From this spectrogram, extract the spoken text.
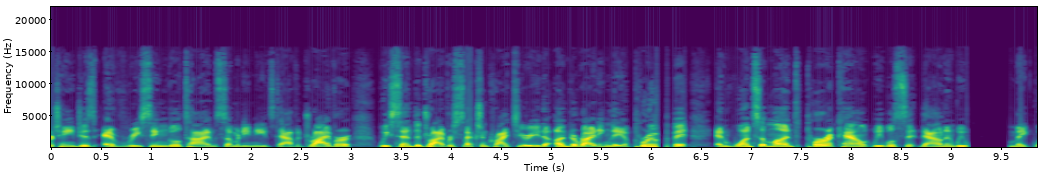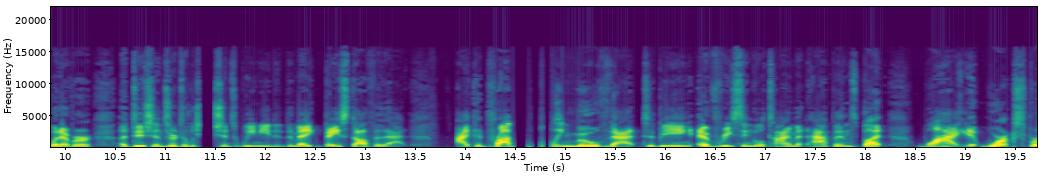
changes every single time somebody needs to have a driver. We send the driver selection criteria to underwriting, they approve it, and once a month per account, we will sit down and we will make whatever additions or deletions we needed to make based off of that. I could probably move that to being every single time it happens, but why? It works for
